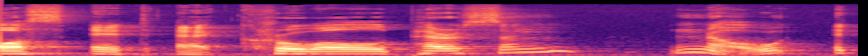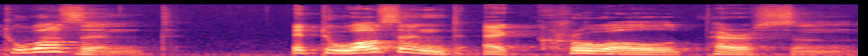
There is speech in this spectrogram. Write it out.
Was it a cruel person? No, it wasn't. It wasn't a cruel person.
